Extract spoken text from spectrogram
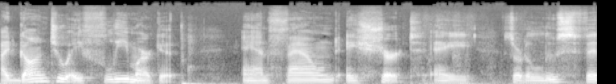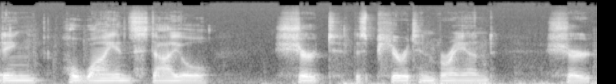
I'd gone to a flea market and found a shirt, a sort of loose fitting Hawaiian style shirt, this Puritan brand shirt,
